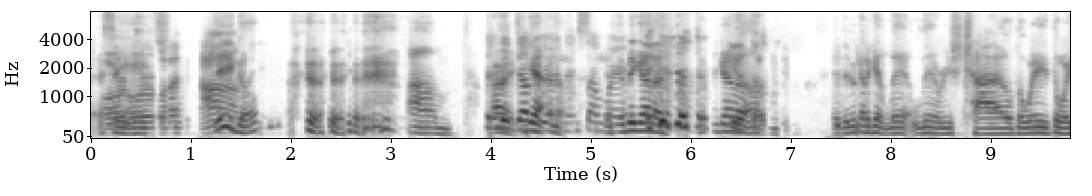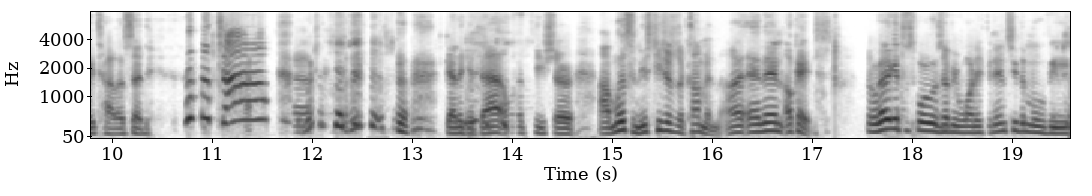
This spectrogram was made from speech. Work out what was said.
R R S-A-H. Y. There you Ah, go. um, There's All right, W yeah, I in there and somewhere. then we gotta, then we gotta, yeah, um, and then we gotta get Larry's child. The way, the way Tyler said, child. Uh, Gotta get that on a t-shirt. Um, listen, these t-shirts are coming. Uh, and then, okay, so we're gonna get to spoilers, everyone. If you didn't see the movie,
